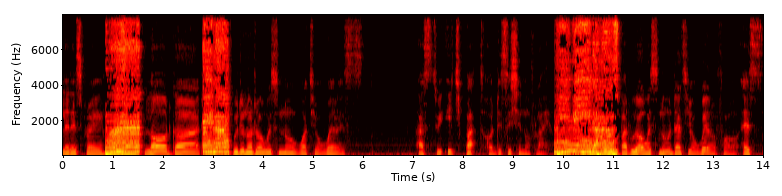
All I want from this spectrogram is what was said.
Let us pray. Lord God, we do not always know what your will is as to each part or decision of life. But we always know that your will for us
